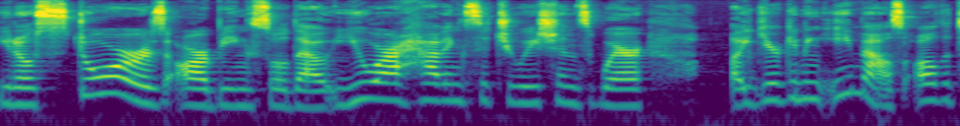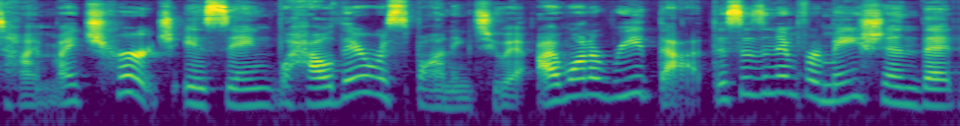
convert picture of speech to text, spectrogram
You know, stores are being sold out. You are having situations where Uh, you're getting emails all the time. My church is saying how they're responding to it. I want to read that. This isn't information that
